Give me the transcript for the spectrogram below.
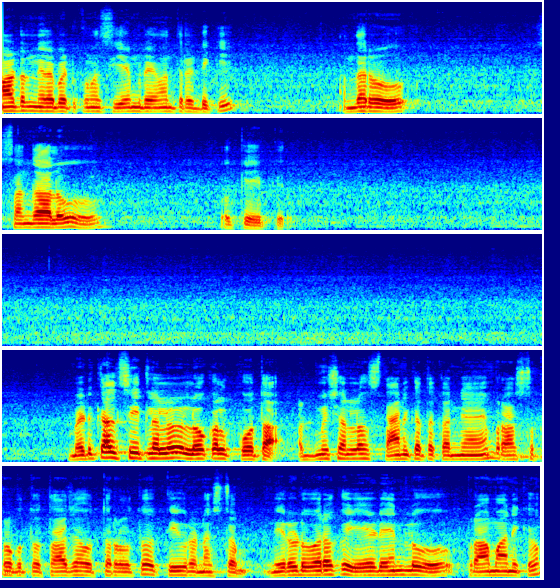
మాటను నిలబెట్టుకున్న సీఎం రేవంత్ రెడ్డికి అందరూ సంఘాలు ఓకే చెప్పారు. మెడికల్ సీట్లలో లోకల్ కోత అడ్మిషన్లో స్థానికతకు అన్యాయం రాష్ట్ర ప్రభుత్వ తాజా ఉత్తర్వులతో తీవ్ర నష్టం. నిరుడు వరకు ఏడేండ్లు ప్రామాణికం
